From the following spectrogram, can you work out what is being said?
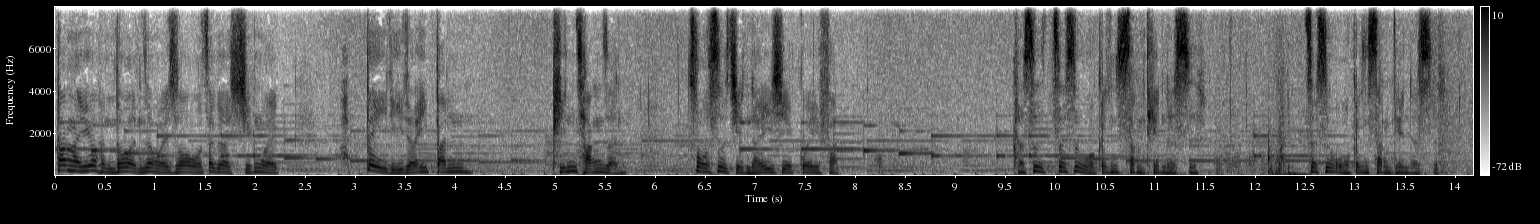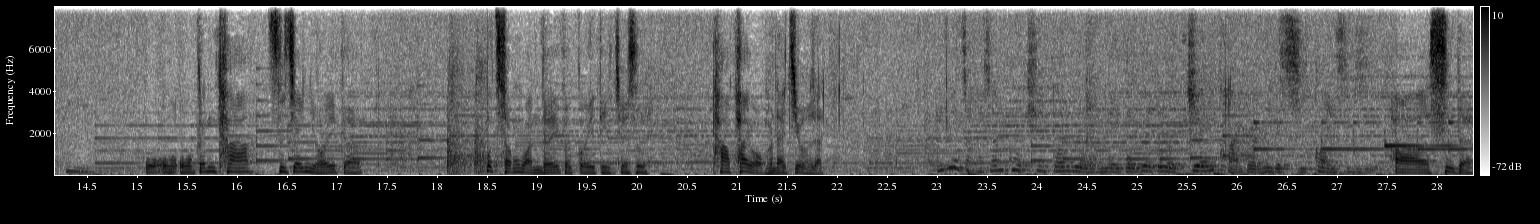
当然，有很多人认为说我这个行为背离了一般平常人做事情的一些规范。可是，这是我跟上天的事，这是我跟上天的事。我我我跟他之间有一个不成文的一个规定，就是他派我们来救人。院长好像过去都有每个月都有捐款的那个习惯，是不是？啊，是的，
